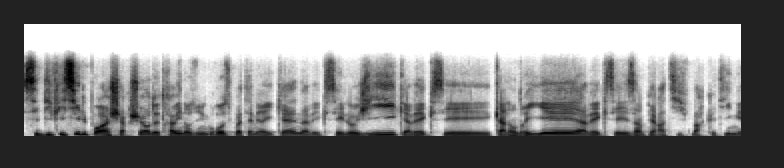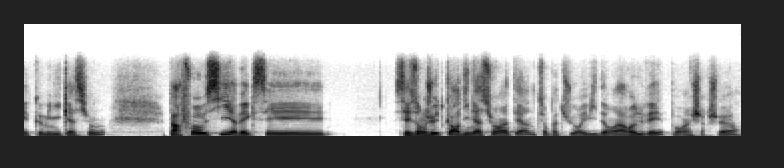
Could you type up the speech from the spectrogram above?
c'est difficile pour un chercheur de travailler dans une grosse boîte américaine avec ses logiques, avec ses calendriers, avec ses impératifs marketing et de communication. Parfois aussi avec ses, enjeux de coordination interne qui ne sont pas toujours évidents à relever pour un chercheur.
